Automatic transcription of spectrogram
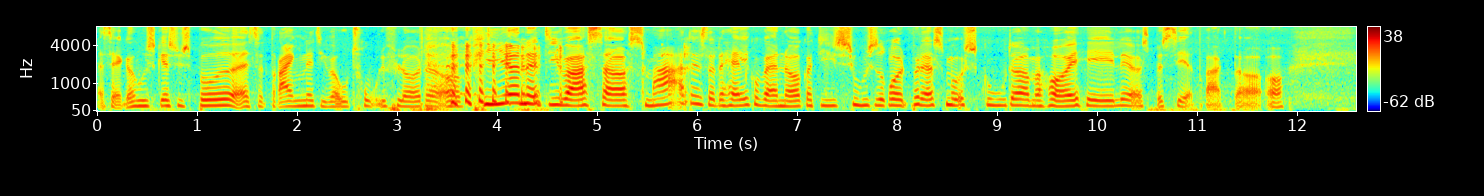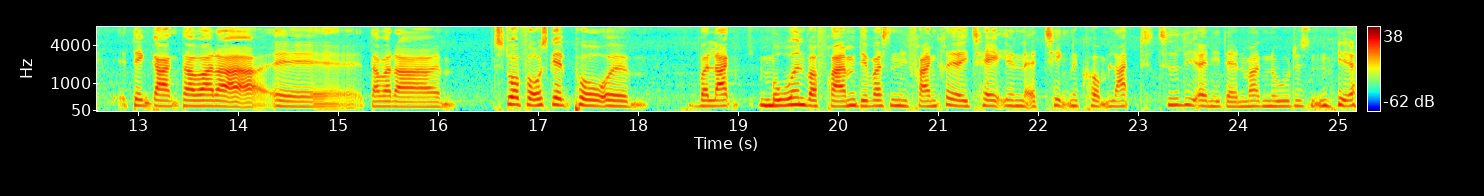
Altså jeg kan huske, jeg synes både, altså drengene, de var utrolig flotte, og pigerne, de var så smarte, så det halve kunne være nok, og de susede rundt på deres små scooter med høje hæle og spacerdragter, og dengang, der var der, øh, der var der stor forskel på, øh, hvor langt moden var fremme. Det var sådan i Frankrig og Italien, at tingene kom langt tidligere end i Danmark. Nu er det sådan mere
